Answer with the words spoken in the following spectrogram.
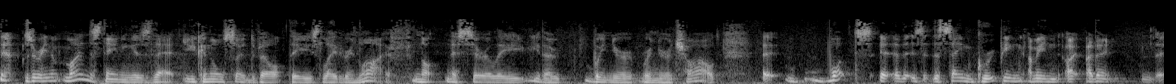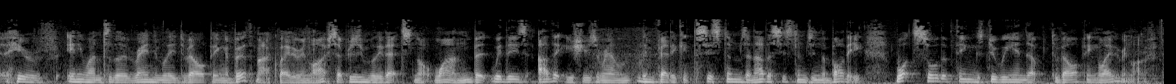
Now, Zerina, my understanding is that you can also develop these later in life, not necessarily, you know, when you're when you're a child. Uh, what's uh, is it the same grouping? I mean, I, I don't hear of anyone to the randomly developing a birthmark later in life, so presumably that's not one. But with these other issues around lymphatic systems and other systems in the body, what sort of things do we end up developing later in life?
